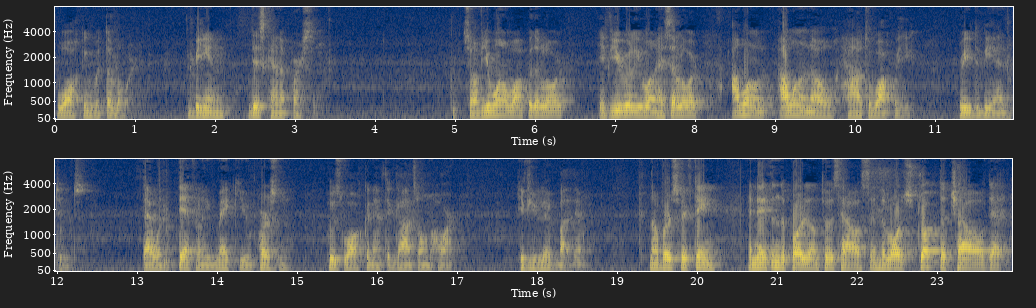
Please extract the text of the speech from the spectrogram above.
walking with the Lord, being this kind of person. So if you want to walk with the Lord, if you really want to say, Lord, I want I want to know how to walk with you. Read the Beatitudes. That would definitely make you a person who's walking after God's own heart, if you live by them. Now, verse 15. And Nathan departed unto his house, and the Lord struck the child that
